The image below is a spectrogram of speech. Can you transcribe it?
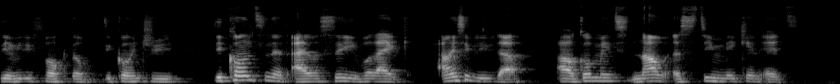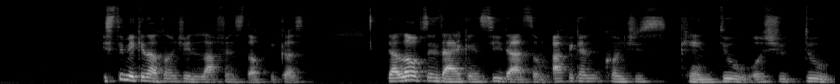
they really fucked up the country, the continent. I will say, but like I honestly believe that our government now is still making it's still making our country laugh and stuff because there are a lot of things that I can see that some African countries can do or should do,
